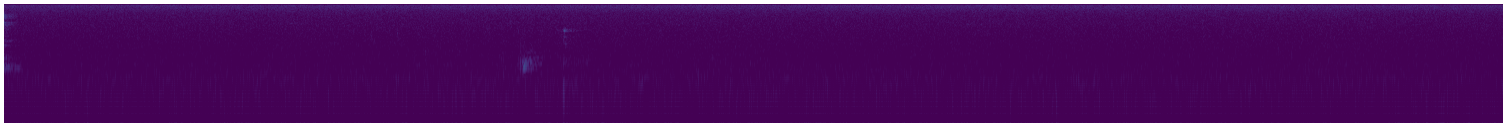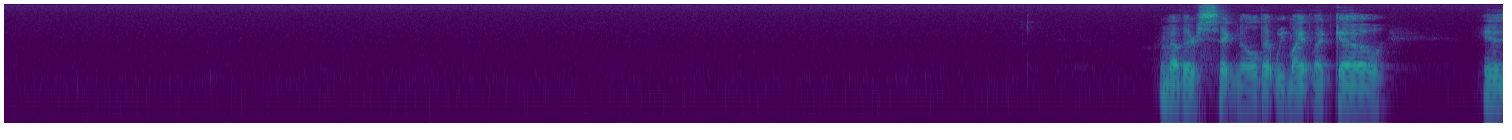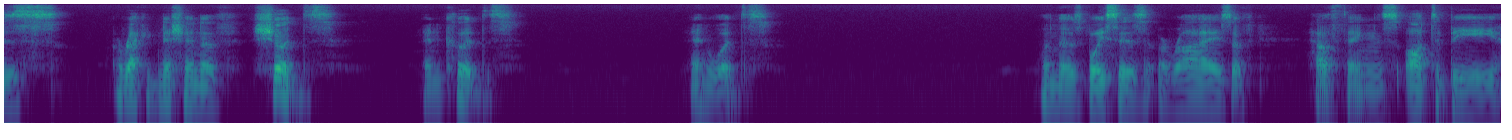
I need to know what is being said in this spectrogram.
Another signal that we might let go is a recognition of shoulds and coulds and woulds. When those voices arise of how things ought to be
